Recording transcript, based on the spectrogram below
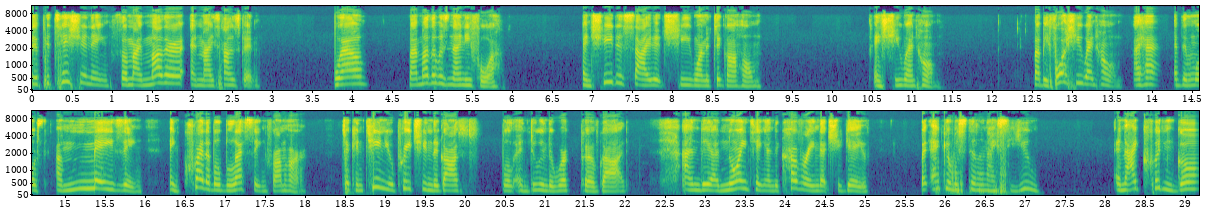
The petitioning for my mother and my husband. Well, my mother was 94 and she decided she wanted to go home. And she went home. But before she went home, I had the most amazing, incredible blessing from her to continue preaching the gospel and doing the work of God and the anointing and the covering that she gave. But Edgar was still in ICU. And I couldn't go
